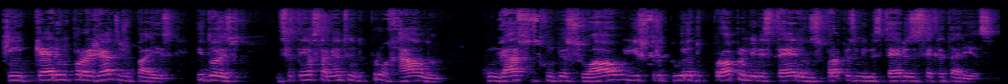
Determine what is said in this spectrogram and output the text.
que querem um projeto de país. E dois, você tem orçamento indo para o ralo, com gastos com pessoal e estrutura do próprio ministério, dos próprios ministérios e secretarias.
